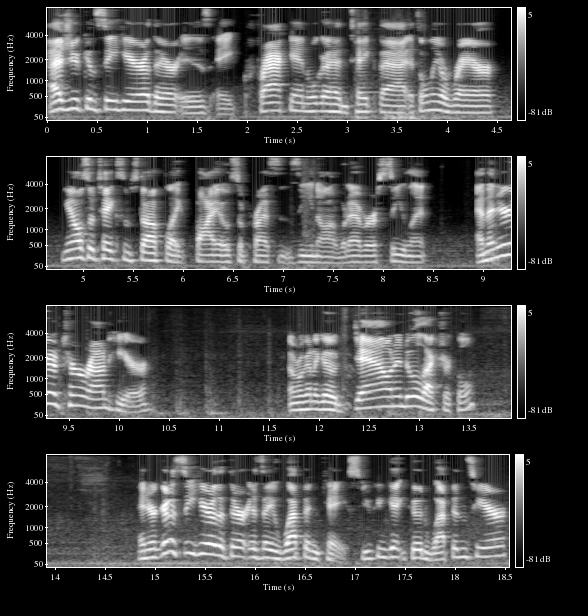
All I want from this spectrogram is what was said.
as you can see here, there is a Kraken. We'll go ahead and take that. It's only a rare. You can also take some stuff like biosuppressant, xenon, whatever, sealant. And then you're going to turn around here. And we're going to go down into electrical. And you're going to see here that there is a weapon case. You can get good weapons here.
